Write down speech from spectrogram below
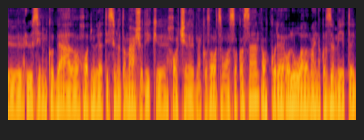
ugye 1942 őszén, amikor beáll a hadműveleti szünet a második hadseregnek az arcvonal szakaszán, akkor a lóállománynak a zömét egy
